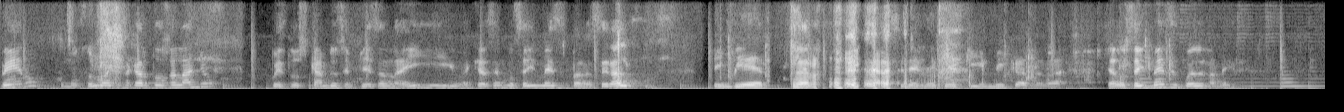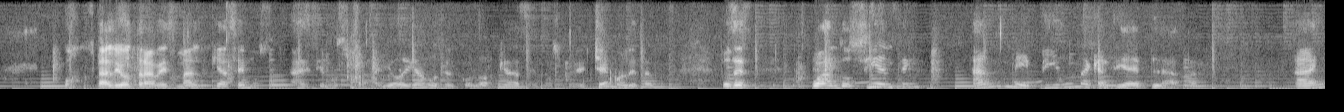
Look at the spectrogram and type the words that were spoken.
Pero como solo hay que sacar dos al año, pues los cambios empiezan ahí. ¿Qué hacemos? Seis meses para hacer algo. Invierte, claro. se le mete químicas, y a los seis meses vuelven a medir. Oh, salió otra vez mal. ¿Qué hacemos? Ah, es que nos falló, digamos, el color. ¿Qué hacemos? Echémosle tal. Entonces, cuando sienten, han metido una cantidad de plata, han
